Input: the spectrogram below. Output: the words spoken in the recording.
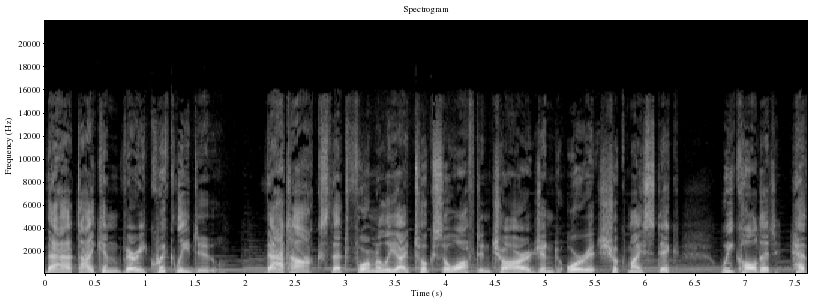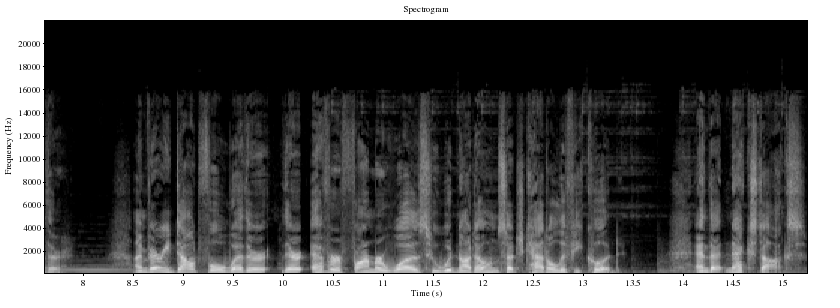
That I can very quickly do. That ox that formerly I took so oft in charge, and o'er it shook my stick, we called it Heather. I'm very doubtful whether there ever farmer was who would not own such cattle if he could. And that next ox,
